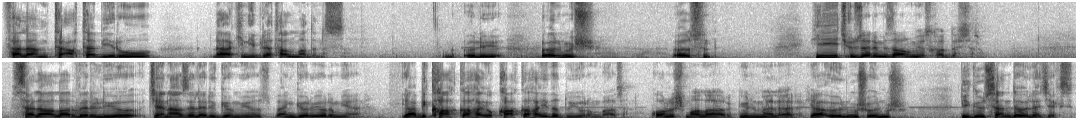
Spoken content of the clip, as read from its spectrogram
Felem te'tebiru lakin ibret almadınız. Ölü ölmüş. Ölsün. Hiç üzerimize almıyoruz kardeşlerim. Selalar veriliyor, cenazeleri gömüyoruz. Ben görüyorum yani. Ya bir kahkaha yok. Kahkahayı da duyuyorum bazen. Konuşmalar, gülmeler. Ya ölmüş, ölmüş. Bir gün sen de öleceksin.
